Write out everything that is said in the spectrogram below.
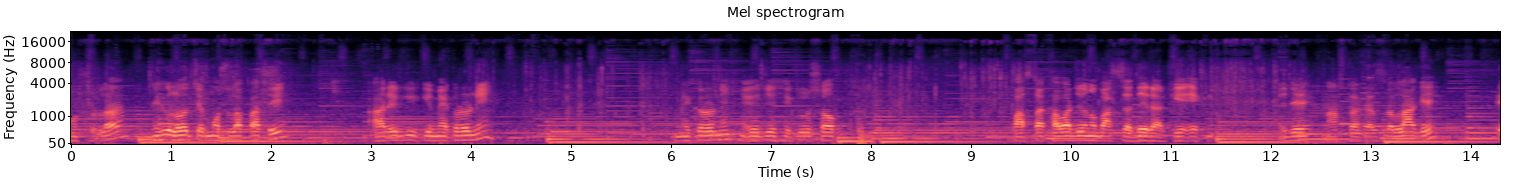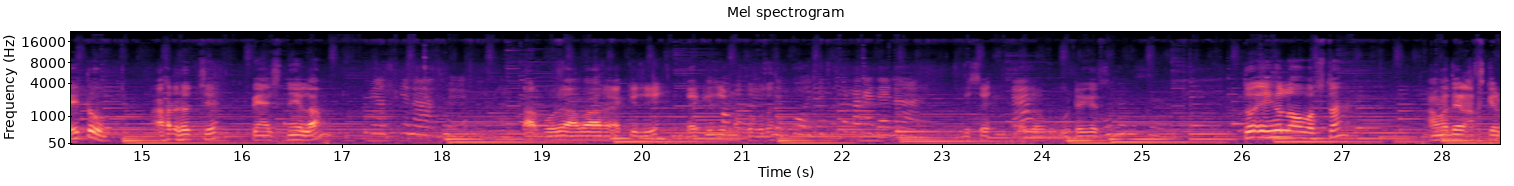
মশলা এগুলো হচ্ছে মশলাপাতি। আর এগুলি কি ম্যাকারনি ম্যাকারনি এই যে এগুলো সব পাস্তা খাওয়ার জন্য বাচ্চাদের আর কি এক এই যে নাস্তা টাস্তা লাগে। এই তো আর হচ্ছে পেঁয়াজ নিয়ে এলাম। তারপরে আবার এক কেজি এক কেজির মতো হয় না। দিছে উঠে গেছে। তো এই হলো অবস্থা। আমাদের আজকের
